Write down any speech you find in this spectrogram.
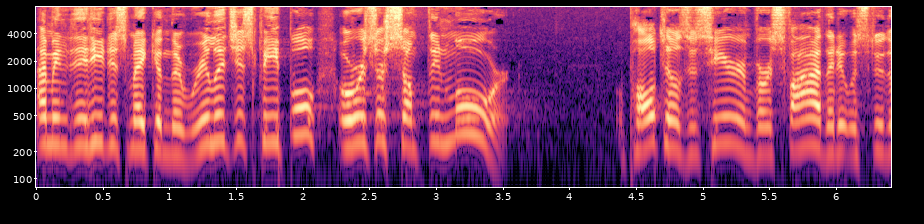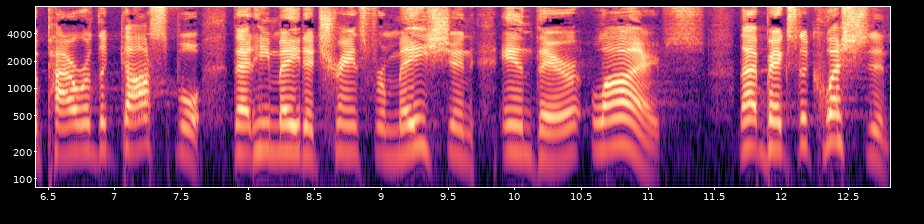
I mean, did he just make them the religious people, or is there something more? Well, Paul tells us here in verse 5 that it was through the power of the gospel that he made a transformation in their lives. That begs the question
